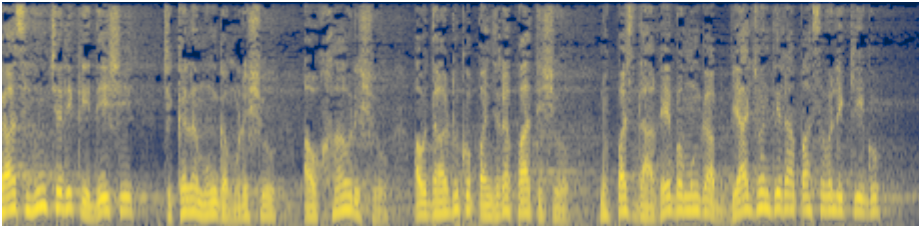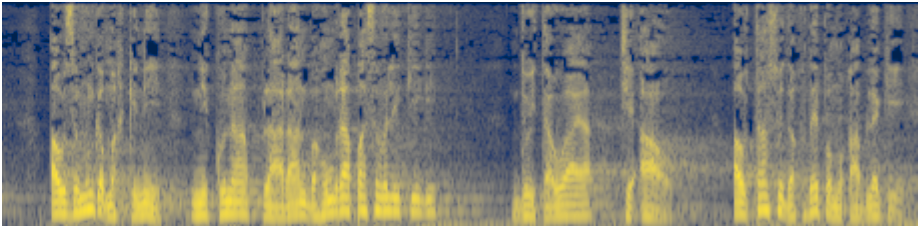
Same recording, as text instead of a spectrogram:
دا سه هم چری کې دی شي چې کله مونږه مړ شو او خاوري شو او دا ډکو پنجره پاتې شو نو پس دا غیب مونږه بیا ژوند را پاسول کیګو او زمونږه مخکینی نیکونه پلاران به هم را پاسول کیږي دوی ته وایا چې آو او تاسو د خدای په مقابله کې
